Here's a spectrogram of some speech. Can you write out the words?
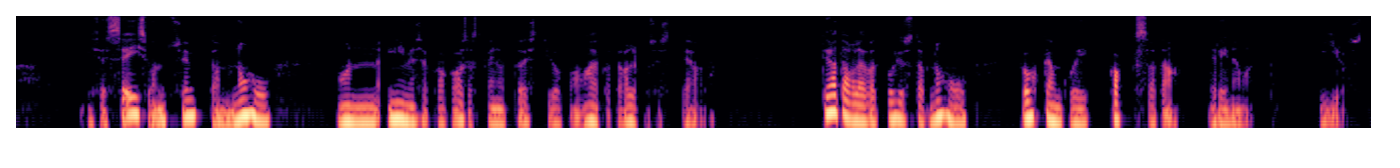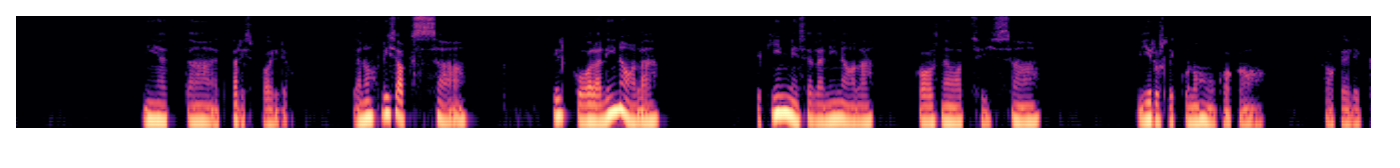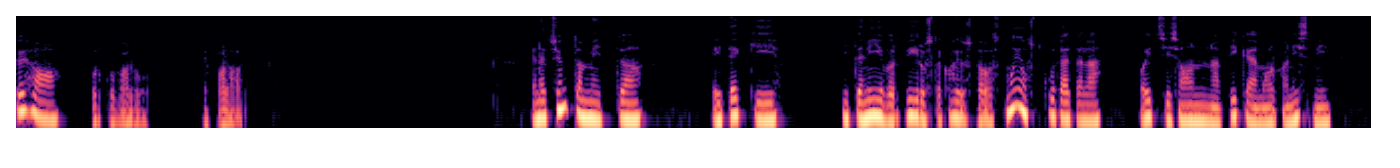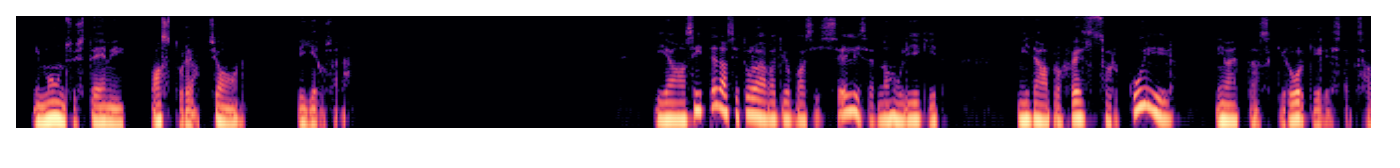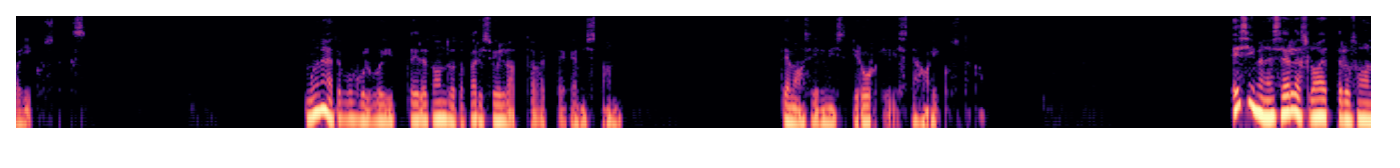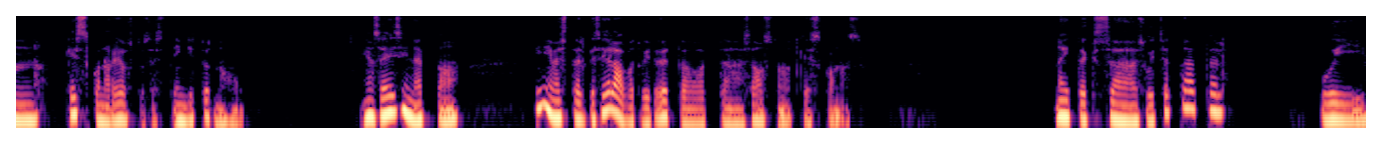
või see seisund, sümptom, nohu on inimesega kaasas käinud tõesti juba aegade algusest peale. teadaolevalt põhjustab nohu rohkem kui kakssada erinevat viirust. nii et, äh, et päris palju. ja noh, lisaks tilkuvale ninale ja kinnisele ninale kaasnevad siis äh, viirusliku nohuga ka sageli köha, kurguvalu ja palavik. ja need sümptomid äh, ei teki mitte niivõrd viiruste kahjustavast mõjust kudedele, vaid siis on pigem organismi immuunsüsteemi vastureaktsioon viirusele. ja siit edasi tulevad juba siis sellised nohuliigid mida professor Kull nimetas kirurgilisteks haigusteks. mõnede puhul võib teile tunduda päris üllatav, et tegemist on tema silmis kirurgiliste haigustega. esimene selles loetelus on keskkonnareostusest tingitud nohu. ja see esineb inimestel, kes elavad või töötavad saastunud keskkonnas. näiteks suitsetajatel või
